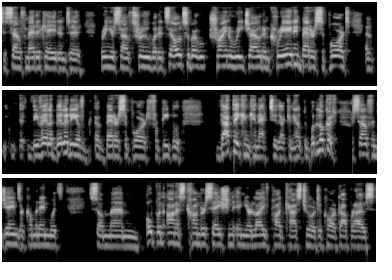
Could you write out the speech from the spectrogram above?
to self medicate and to bring yourself through. But it's also about trying to reach out and creating better support, uh, the availability of, of better support for people that they can connect to that can help them. But look at yourself and James are coming in with some um, open, honest conversation in your live podcast tour to Cork Opera House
